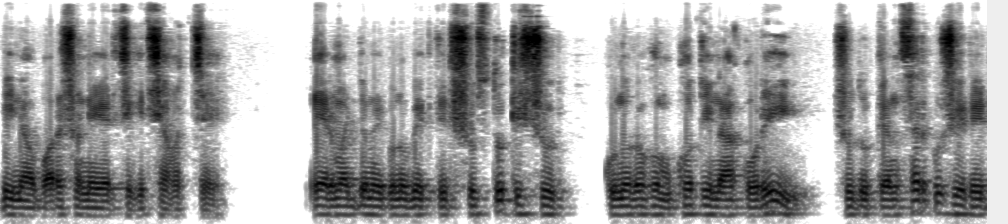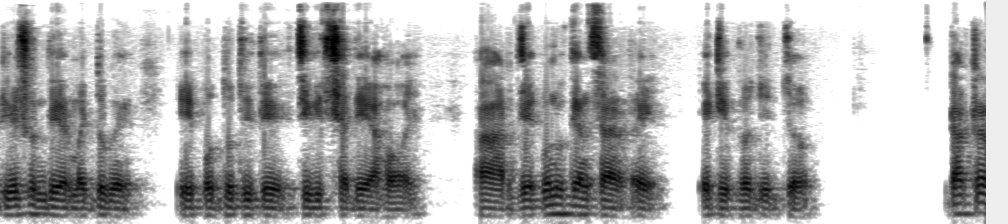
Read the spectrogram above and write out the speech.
বিনা অপারেশনে এর চিকিৎসা হচ্ছে। এর মাধ্যমে কোনো ব্যক্তির সুস্থ টিস্যুর কোনো রকম ক্ষতি না করেই শুধু ক্যান্সার কোষে রেডিয়েশন দেওয়ার মাধ্যমে এই পদ্ধতিতে চিকিৎসা দেওয়া হয়। আর যে কোনো ক্যান্সারে এটি প্রযোজ্য। ডাক্তার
